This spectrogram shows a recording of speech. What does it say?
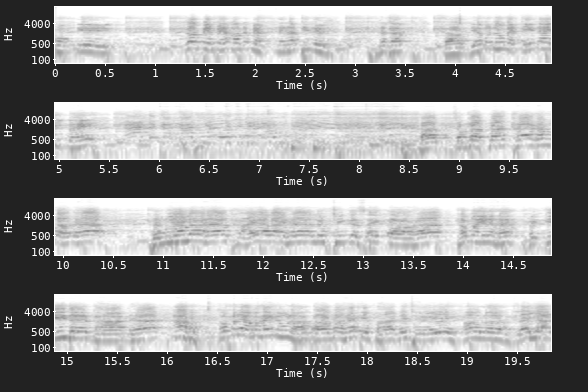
26นี่ก็เป็นแมตช์ออฟเดอะแมตช์ในนัดที่หนึ่งนะครับครับเดี๋ยวมาดูแมตช์นี้ได้อีกไหมครับสำหรับร้านค้าข้างหลังฮะผมรู้แล้วฮะขายอะไรฮะลูกชิ้นกับไส้กรอกฮะทำไมล่ะฮะเมื่อกี้เดินผ่านฮะอ้าวเขาไม่ได้เอามาให้ดูเหรอเอามาให้ผ่านได้เฉยเอาเลยและยัง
